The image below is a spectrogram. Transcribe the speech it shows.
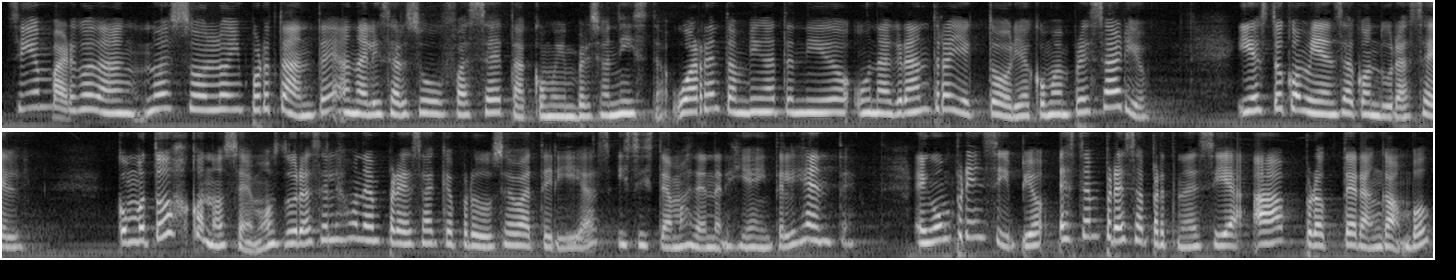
Sin embargo, Dan, no es solo importante analizar su faceta como inversionista. Warren también ha tenido una gran trayectoria como empresario. Y esto comienza con Duracell, como todos conocemos, Duracell es una empresa que produce baterías y sistemas de energía inteligente. En un principio, esta empresa pertenecía a Procter Gamble.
